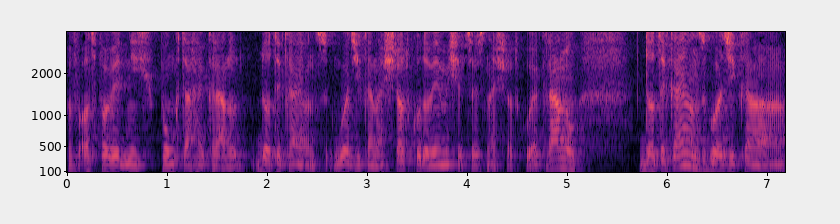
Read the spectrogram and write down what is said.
w odpowiednich punktach ekranu. Dotykając gładzika na środku, dowiemy się, co jest na środku ekranu. Dotykając gładzika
